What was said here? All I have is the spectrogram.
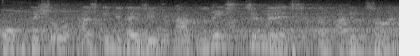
Fourth official has indicated at least two minutes of added time.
